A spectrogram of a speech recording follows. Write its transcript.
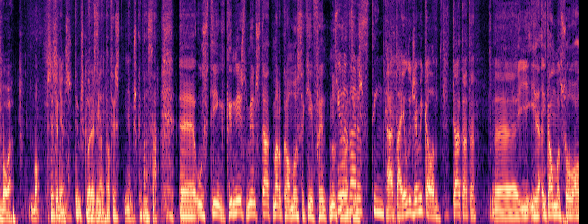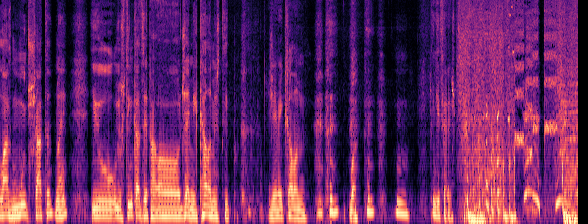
Boa. Bom, Sim, temos, temos que Maravilha. avançar, talvez tenhamos que avançar. Eh, o Sting, que neste momento está a tomar o pequeno almoço aqui em frente no Eu Sr. adoro o. Sting. Ah, está ele e o Jamie Cullum. Tá, tá, tá. Eh, e, está uma pessoa ao lado muito chata, não é? E o, o Sting está a dizer, pá, oh Jamie, cala-me este tipo. Jamie Cullum. Boa. Tenho que ir de férias.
